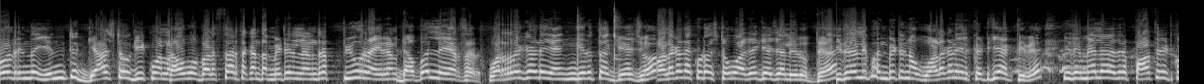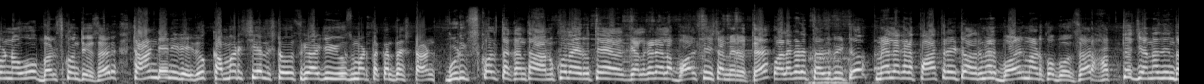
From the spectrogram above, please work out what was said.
ಏಳರಿಂದ ಎಂಟು ಗ್ಯಾಸ್ ಸ್ಟವ್ ಈಕ್ವಲ್ ನಾವು ಬಳಸ್ತಾ ಇರ್ತಕ್ಕಂಥ ಮೆಟೀರಿಯಲ್ ಅಂದ್ರೆ pure iron double layer sir ಹೊರಗಡೆ ಹೆಂಗಿರುತ್ತೆ ಗೇಜ್, ಒಳಗಡೆ ಕೂಡ ಸ್ಟವ್ ಅದೇ ಗೇಜ್ ಅಲ್ಲಿ ಇರುತ್ತೆ. ಇದರಲ್ಲಿ ಬಂದ್ಬಿಟ್ಟು ನಾವು ಒಳಗಡೆ ಇಲ್ಲಿ ಕಟ್ಟಿಗೆ ಹಾಕ್ತಿವಿ. ಇದ್ರ ಮೇಲೆ ಅದ್ರ ಪಾತ್ರೆ ಇಟ್ಕೊಂಡು ನಾವು ಬಳಸ್ಕೊಂತೀವಿ ಸರ್ ಸ್ಟಾಂಡ್ ಏನಿದೆ ಇದು? ಕಮರ್ಷಿಯಲ್ ಸ್ಟೋವ್ಸ್ಗಾಗಿ ಯೂಸ್ ಮಾಡ್ತಕ್ಕಂಥ ಸ್ಟಾಂಡ್ ಗುಡಿಸ್ಕೊಳ್ತಕ್ಕಂಥ ಅನುಕೂಲ ಇರುತ್ತೆ. ಕೆಳಗಡೆ ಎಲ್ಲ ಬಾಲ್ ಸಿಸ್ಟಮ್ ಇರುತ್ತೆ. ಒಳಗಡೆ ತಳ್ಳಿಬಿಟ್ಟು ಮೇಲೆಗಡೆ ಪಾತ್ರೆ ಇಟ್ಟು ಅದ್ರ ಮೇಲೆ ಬಾಯ್ಲ್ ಮಾಡ್ಕೋಬಹುದು ಸರ್ ಹತ್ತು ಜನದಿಂದ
